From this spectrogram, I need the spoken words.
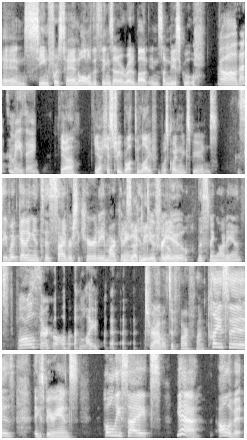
and seen firsthand all of the things that I read about in Sunday school. Oh, that's amazing. Yeah. Yeah. History brought to life. It was quite an experience. See what getting into cybersecurity marketing Exactly, can do for yep. you, listening audience. Full circle of life. Travel to far flung places, experience holy sites. Yeah, all of it.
